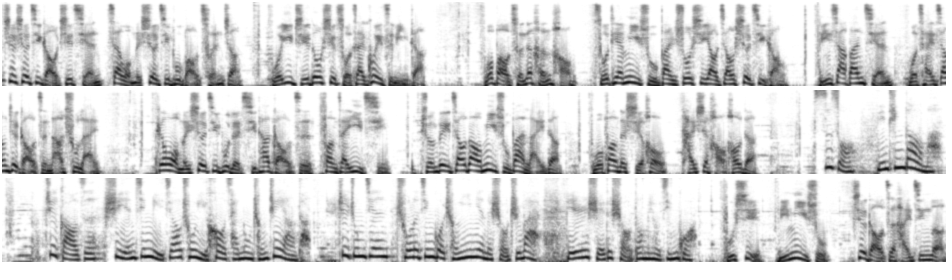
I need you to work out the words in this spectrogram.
这设计稿之前在我们设计部保存着，我一直都是锁在柜子里的，我保存的很好。昨天秘书办说是要交设计稿，临下班前我才将这稿子拿出来，跟我们设计部的其他稿子放在一起，准备交到秘书办来的。我放的时候还是好好的。司总，您听到了吗？这稿子是严经理交出以后才弄成这样的，这中间除了经过程一念的手之外，别人谁的手都没有经过。不是，林秘书，这稿子还经了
